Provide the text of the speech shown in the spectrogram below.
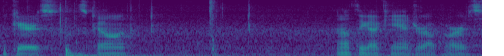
Who cares? Let's go on. I don't think I can drop parts.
